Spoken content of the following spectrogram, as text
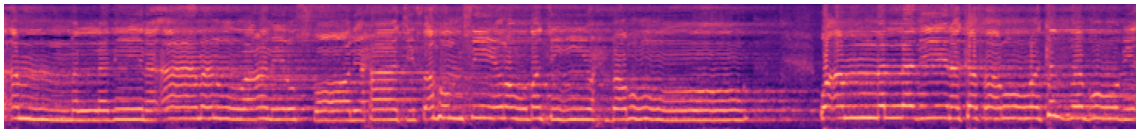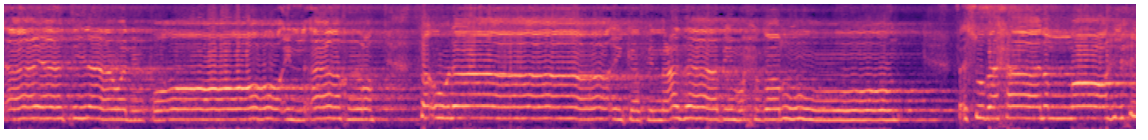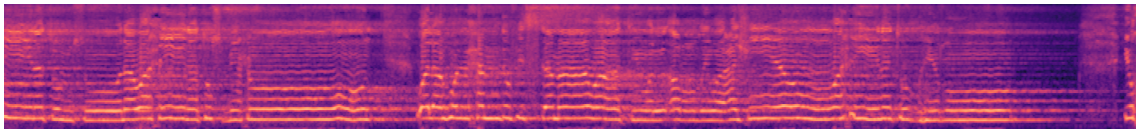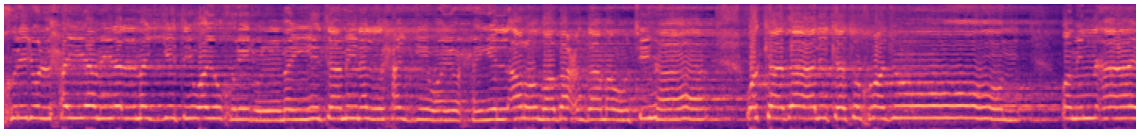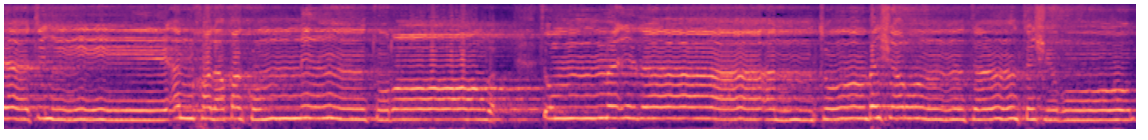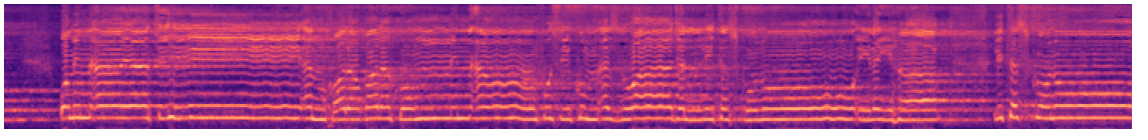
فأما الذين آمنوا وعملوا الصالحات فهم في روضة يحبرون. وأما الذين كفروا وكذبوا بآياتنا ولقاء الآخرة فأولئك في العذاب محضرون. فسبحان الله حين تمسون وحين تصبحون وله الحمد في السماوات والأرض وعشيا وحين تظهرون يخرج الحي من الميت ويخرج الميت من الحي ويحيي الأرض بعد موتها وكذلك تخرجون ومن آياته أن خلقكم من تراب ثم إذا أنتم بشر تنتشرون ومن آياته أن خلق لكم من أنفسكم أزواجا لتسكنوا إليها لتسكنوا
